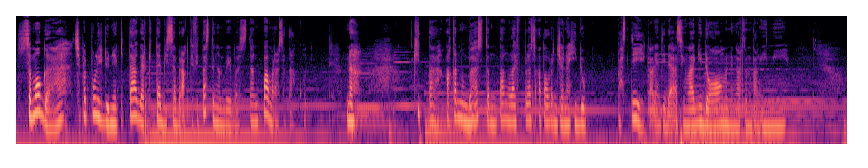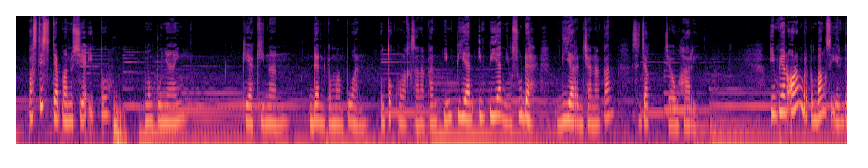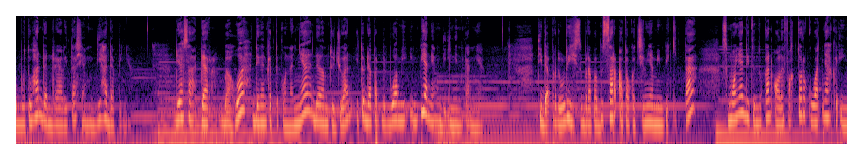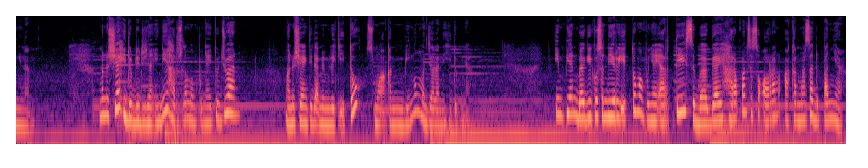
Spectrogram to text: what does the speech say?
semoga cepat pulih dunia kita agar kita bisa beraktivitas dengan bebas tanpa merasa takut. Nah, kita akan membahas tentang life plus atau rencana hidup. Pasti kalian tidak asing lagi dong mendengar tentang ini. Pasti setiap manusia itu mempunyai keyakinan dan kemampuan untuk melaksanakan impian-impian yang sudah dia rencanakan sejak jauh hari. Impian orang berkembang seiring kebutuhan dan realitas yang dihadapinya. Dia sadar bahwa dengan ketekunannya dalam tujuan itu dapat berbuah impian yang diinginkannya. Tidak peduli seberapa besar atau kecilnya mimpi kita, semuanya ditentukan oleh faktor kuatnya keinginan. Manusia hidup di dunia ini haruslah mempunyai tujuan. Manusia yang tidak memiliki itu, semua akan bingung menjalani hidupnya. Impian bagiku sendiri itu mempunyai arti sebagai harapan seseorang akan masa depannya.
